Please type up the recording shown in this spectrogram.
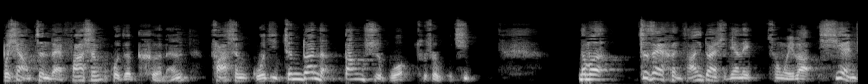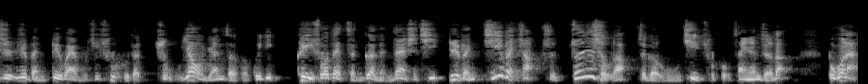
不向正在发生或者可能发生国际争端的当事国出售武器。那么，这在很长一段时间内成为了限制日本对外武器出口的主要原则和规定。可以说，在整个冷战时期，日本基本上是遵守了这个武器出口三原则的。不过呢，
